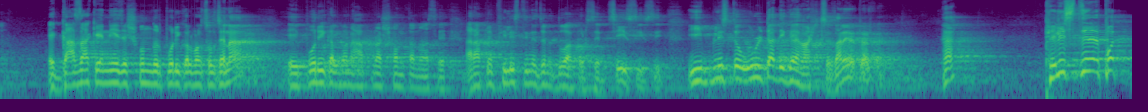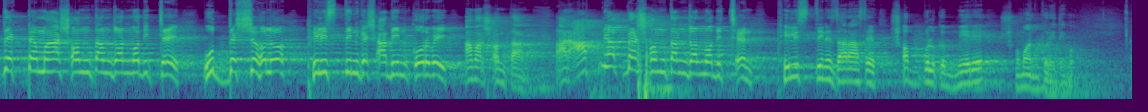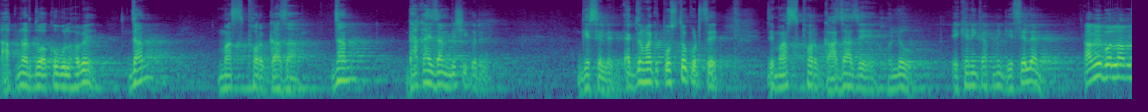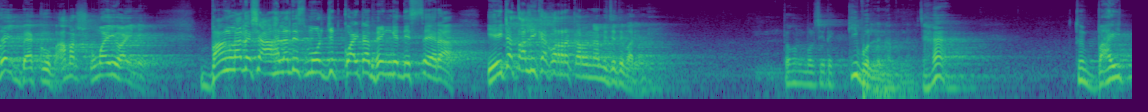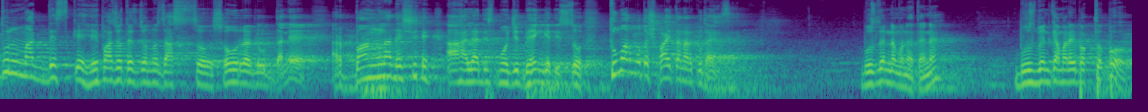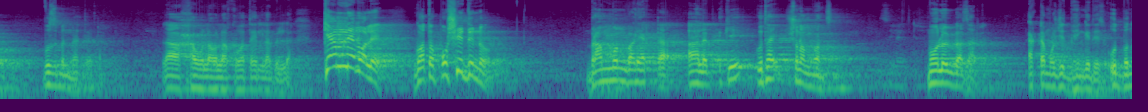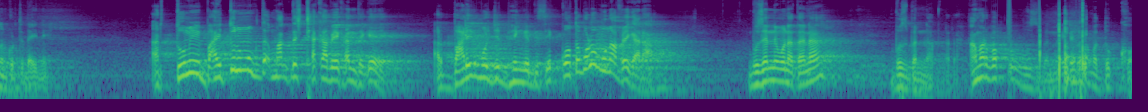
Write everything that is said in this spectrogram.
এই গাজাকে নিয়ে যে সুন্দর পরিকল্পনা চলছে না, এই পরিকল্পনা আপনার সন্তানও আছে। আর আপনি ফিলিস্তিনের জন্য দোয়া করছেন। সি সি সি ইবলিস তো উল্টা দিকে হাসছে জানেন এটা? হ্যাঁ? ফিলিস্তিনের প্রত্যেকটা মা সন্তান জন্ম দিচ্ছে। উদ্দেশ্য হলো ফিলিস্তিনকে স্বাধীন করবেই আমার সন্তান। আর আপনি আপনার সন্তান জন্ম দিচ্ছেন, ফিলিস্তিনে যারা আছে সবগুলোকে মেরে সমান করে দেব। আপনার দোয়া কবুল হবে? যান। March for Gaza. যান। ঢাকায় যান বেশি করে। গেছিলেন। একজন আমাকে প্রশ্ন করছে যে মাস ফর গাজা যে হলো, এখানে কি আপনি গেছিলেন? আমি বললাম যে ব্যাকুব আমার সময়ই হয়নি। বাংলাদেশে আহলাদিস মসজিদ কয়টা ভেঙ্গে দিচ্ছে এরা? এইটা তালিকা করার কারণে আমি যেতে পারিনি। তখন বলছি, এটা কি বললেন আপনি? হ্যাঁ তুমি বাইতুল মাকদেশকে হেফাজতের জন্য যাচ্ছ সৌরার উদ্যানে, আর বাংলাদেশে আহলাদিস মসজিদ ভেঙ্গে দিচ্ছ। তোমার মতো শয়তান আর কোথায় আছে? বুঝলেন না মনে হয়, তাই না? বুঝবেন কি আমার এই বক্তব্য? বুঝবেন না তো এটা। লা হাওলা কুওয়াতা ইল্লা কেমনে বলে? গত পরশু দিনও ব্রাহ্মণবাড়ি একটা আহলে কি? কোথায়? সুনামগঞ্জ। মৌলভীবাজার একটা মসজিদ ভেঙে দিয়েছে, উদ্বোধন করতে দেয়নি। আর তুমি বাইতুল মুকদা- মাকদেশ ঠেকাবে এখান থেকে? আর বাড়ির মসজিদ ভেঙে দিছে কত বড় মুনাফেক এরা বুঝেননি মনে তাই না? বুঝবেন না আপনারা। আমার বক্তব্য বুঝবেন না এটা হলো আমার দুঃখ।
